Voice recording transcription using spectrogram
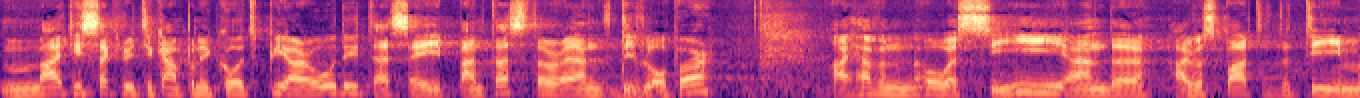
IT security company called PR Audit as a pen tester and developer. I have an OSCE, and uh, I was part of the team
